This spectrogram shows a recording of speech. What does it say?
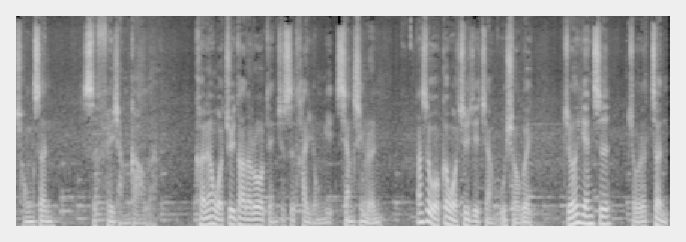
重生是非常高的。可能我最大的弱点就是太容易相信人，但是我跟我自己讲无所谓。总而言之，走得正，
